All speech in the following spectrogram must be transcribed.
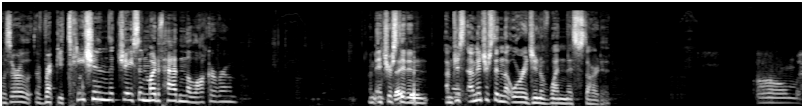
was there a, a reputation that Jason might have had in the locker room? I'm interested in I'm just I'm interested in the origin of when this started. Um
